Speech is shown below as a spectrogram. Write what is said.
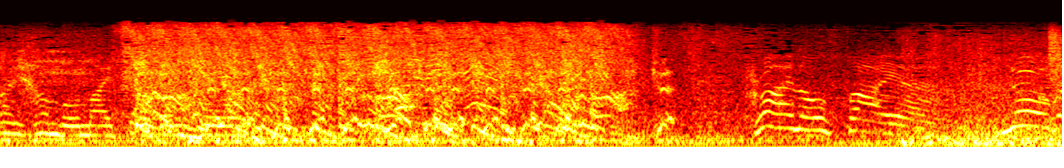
I humble myself in. Primal fire! Nova!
